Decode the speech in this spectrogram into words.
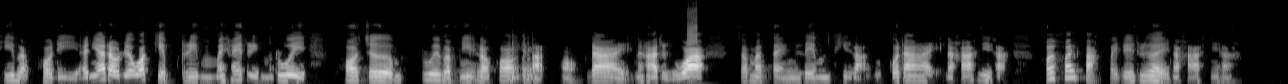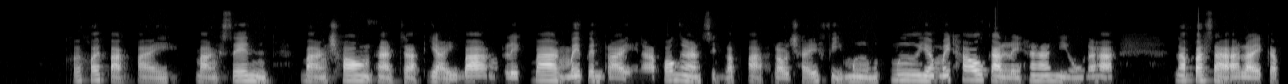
ที่แบบพอดี อันนี้เราเรียกว่าเก็บริมไม่ให้ริมรุ่ยพอเจอรุ่ยแบบนี้เราก็ตัดออกได้นะคะ หรือว่าจะมาแต่งเล็มทีหลังก็ได้นะคะ นี่ค่ะ ค่อยๆปักไปเรื่อยๆนะคะ นี่ค่ะ ค่อยๆ ปักไป บางเส้น บางช่องอาจจะใหญ่บ้างเล็กบ้างไม่เป็นไรนะ เพราะงานศิลปะเราใช้ฝีมือมือยังไม่เท่ากันเลยห้านิ้วนะคะนับภาษาอะไรกับ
